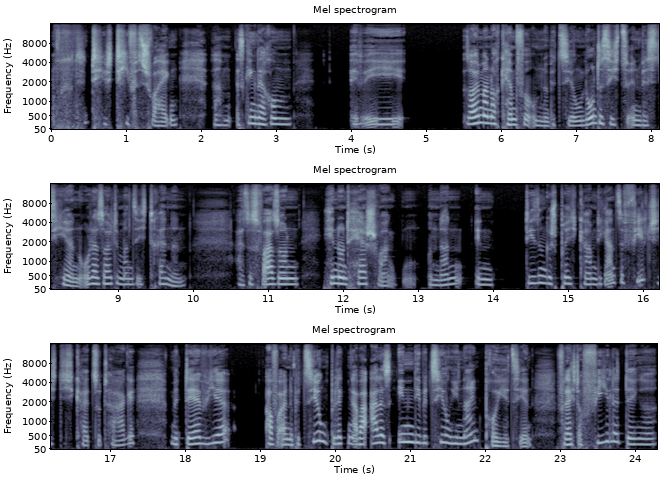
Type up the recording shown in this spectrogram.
tiefes Schweigen. Ähm, es ging darum, wie soll man noch kämpfen um eine Beziehung? Lohnt es sich zu investieren oder sollte man sich trennen? Also es war so ein Hin- und Herschwanken. Und dann in diesem Gespräch kam die ganze Vielschichtigkeit zutage, mit der wir auf eine Beziehung blicken, aber alles in die Beziehung hinein projizieren. Vielleicht auch viele Dinge,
